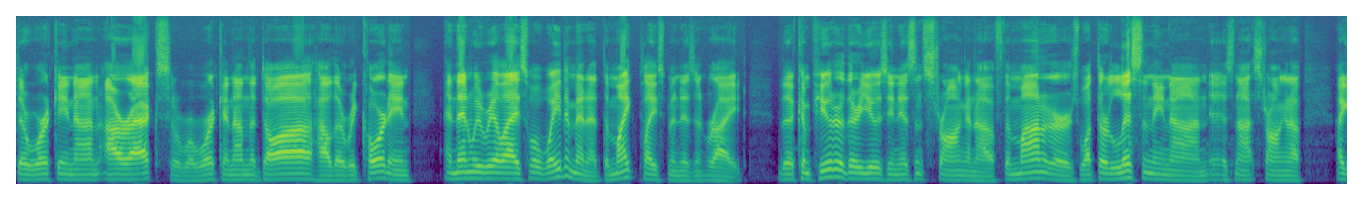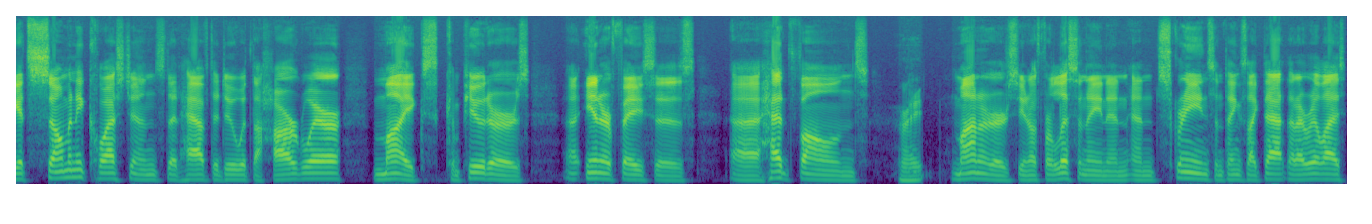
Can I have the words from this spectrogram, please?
they're working on RX or we're working on the DAW, how they're recording, and then we realize, well, wait a minute, the mic placement isn't right. the computer they're using isn't strong enough. The monitors, what they're listening on, is not strong enough. I get so many questions that have to do with the hardware, mics, computers, uh, interfaces, uh, headphones, Right. monitors, you know, for listening and, and screens and things like that, that I realize,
